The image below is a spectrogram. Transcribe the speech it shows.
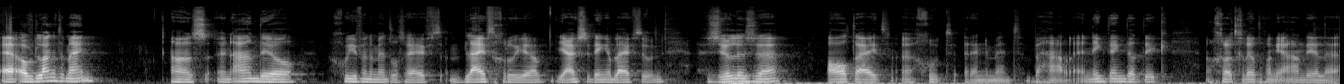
uh, over de lange termijn, als een aandeel goede fundamentals heeft, blijft groeien, de juiste dingen blijft doen, zullen ze altijd een goed rendement behalen. En ik denk dat ik een groot gedeelte van die aandelen.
